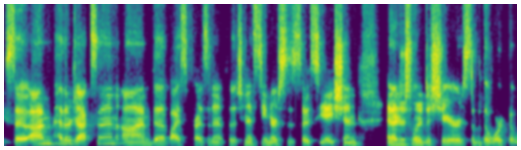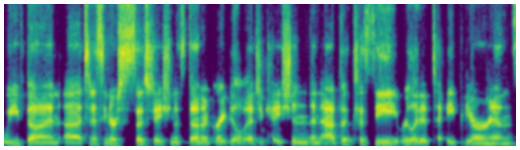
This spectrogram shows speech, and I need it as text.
So I'm Heather Jackson. I'm the vice president for the Tennessee Nurses Association. And I just wanted to share some of the work that we've done. Uh, Tennessee Nurses Association has done a great deal of education and advocacy related to APRNs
